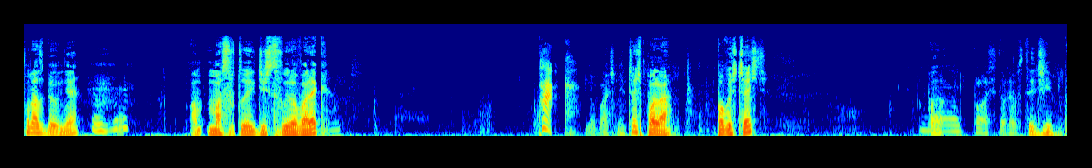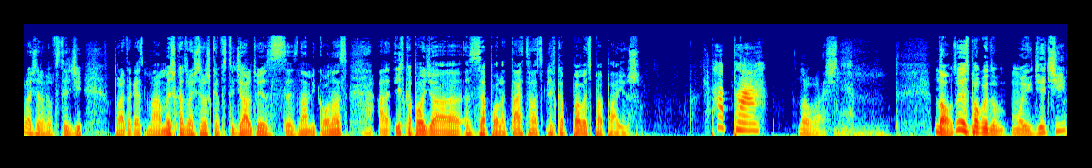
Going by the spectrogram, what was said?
To las był, nie? Mhm. A masz tutaj gdzieś swój rowerek? Tak. No właśnie. Cześć Pola. Powiesz cześć? Pola, Pola się trochę wstydzi. Pola się trochę wstydzi. Pola taka jest mała myszka, która się troszkę wstydzi, ale tu jest z nami koło nas. Ale Liwka powiedziała za pole, tak? Teraz Liwka powiedz papa już. Papa. No właśnie. No, to jest pokój do moich dzieci.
